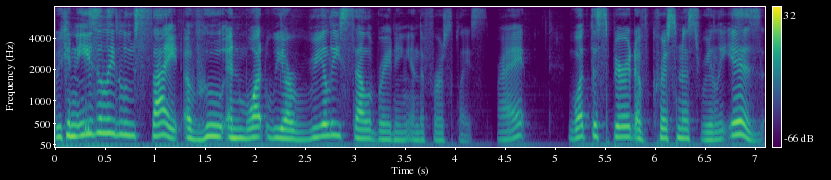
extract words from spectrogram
We can easily lose sight of who and what we are really celebrating in the first place, right? What the spirit of Christmas really is.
